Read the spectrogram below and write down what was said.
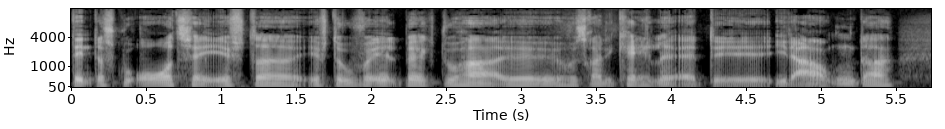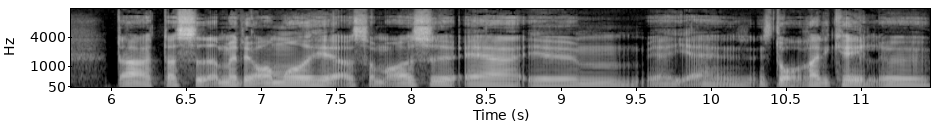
den, der skulle overtage efter, efter Uffe Elbæk. Du har øh, hos Radikale, at øh, i Augen, der, der, der sidder med det område her, som også er øh, ja, ja, en stor radikal øh,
